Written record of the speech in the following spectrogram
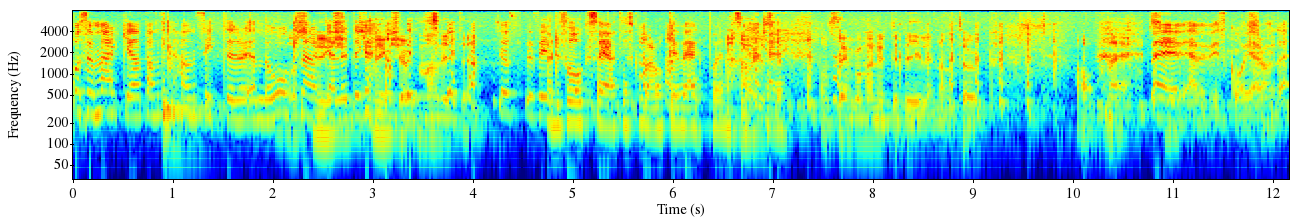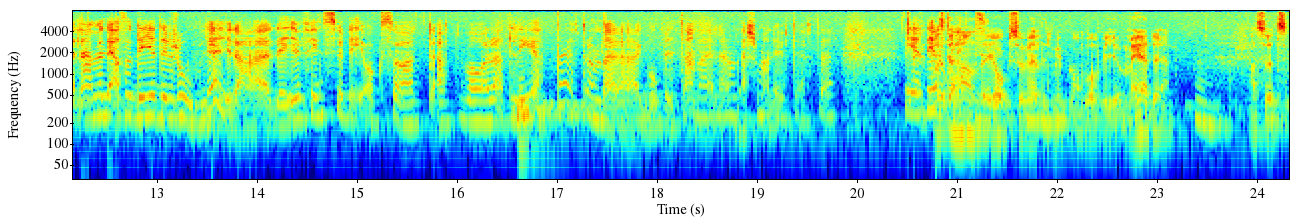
och så märker jag att han, han sitter ändå och knarkar smyg, lite grann. Smygköper man lite. Just det, ja, du får också säga att jag ska bara åka iväg på en sak här. och sen går man ut i bilen och tar upp Ja, nej. nej men vi skojar om det. Nej, men det, alltså, det är det roliga i det här. Det finns ju det också. Att, att vara, att leta efter de där godbitarna eller de där som man är ute efter. Det, det, Fast det handlar ju också väldigt mycket om vad vi gör med det. Mm. Alltså att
